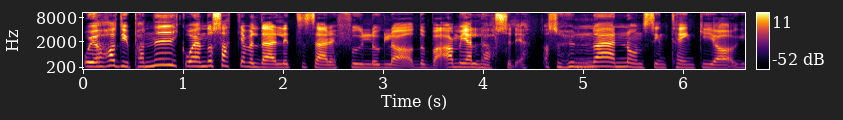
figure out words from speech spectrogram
Och jag hade ju panik och ändå satt jag väl där lite så här full och glad och bara, ah, men jag löser det. Alltså hur Mm. när någonsin tänker jag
